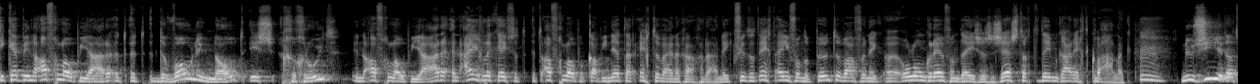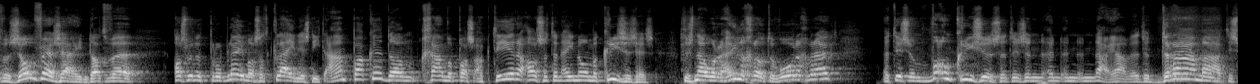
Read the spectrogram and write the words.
ik heb in de afgelopen jaren, het, het, de woningnood is gegroeid in de afgelopen jaren. En eigenlijk heeft het, het afgelopen kabinet daar echt te weinig aan gedaan. Ik vind dat echt een van de punten waarvan ik, uh, Ollongren van D66, dat neem ik haar echt kwalijk. Mm. Nu zie je dat we zover zijn dat we, als we het probleem als het klein is niet aanpakken, dan gaan we pas acteren als het een enorme crisis is. Dus nou worden hele grote woorden gebruikt. Het is een wooncrisis, het is een, een, een nou ja, het, het drama, het is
